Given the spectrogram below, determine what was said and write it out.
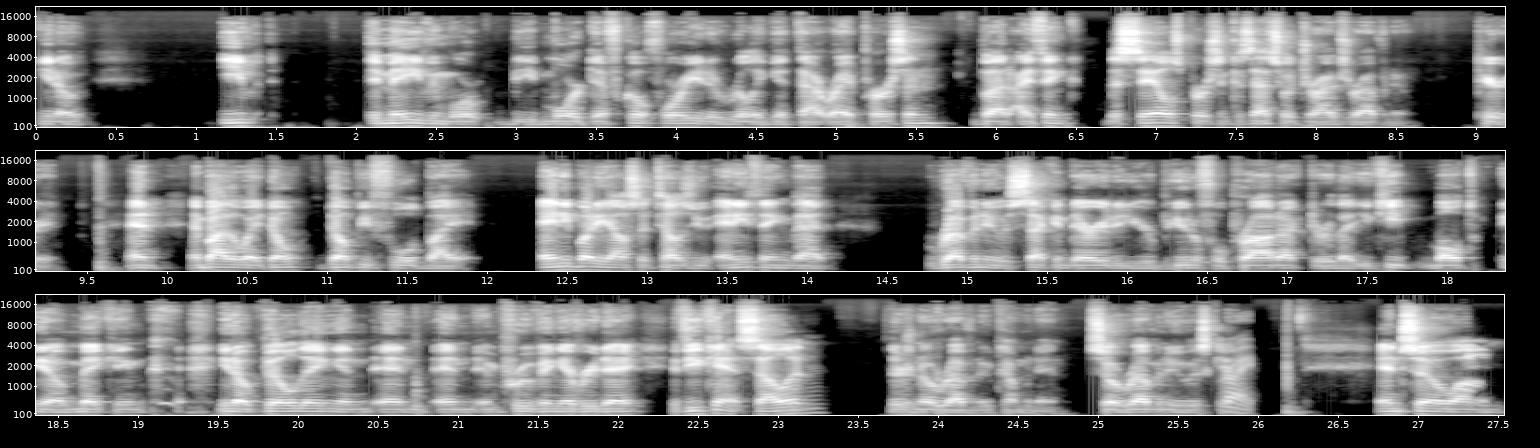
you know, even it may even more be more difficult for you to really get that right person. But I think the salesperson, because that's what drives revenue. Period. And and by the way, don't don't be fooled by anybody else that tells you anything that revenue is secondary to your beautiful product or that you keep multi you know making you know building and and and improving every day if you can't sell it mm-hmm. there's no revenue coming in so revenue is key right and so um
